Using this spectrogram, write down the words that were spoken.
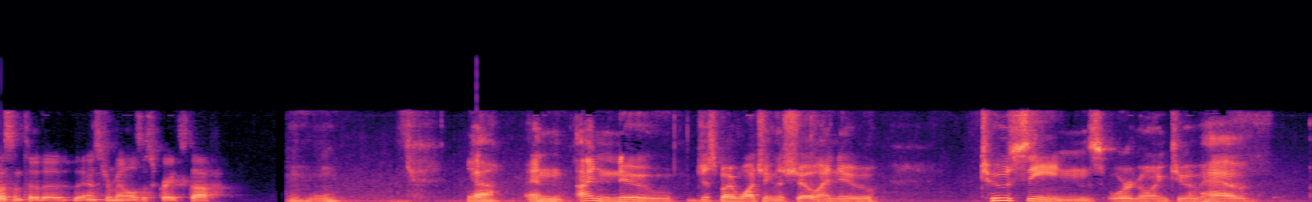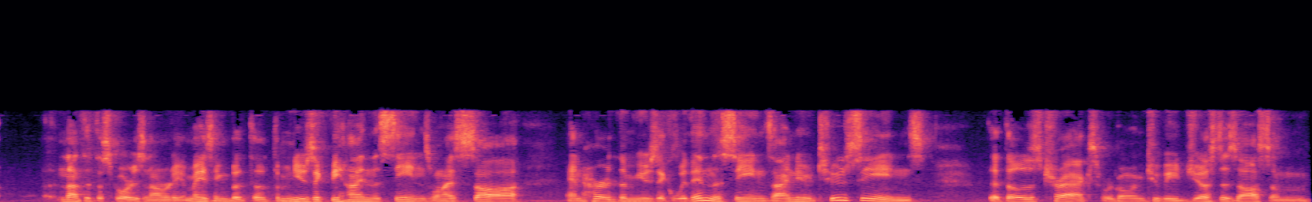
listen to the the instrumentals. It's great stuff. Mm-hmm. Yeah, and I knew just by watching the show, I knew two scenes were going to have. Not that the score isn't already amazing, but the the music behind the scenes. When I saw and heard the music within the scenes, I knew two scenes that those tracks were going to be just as awesome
